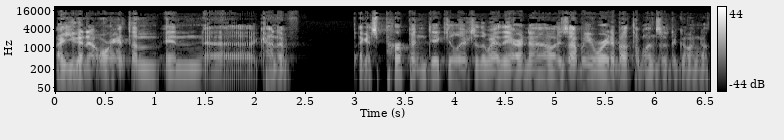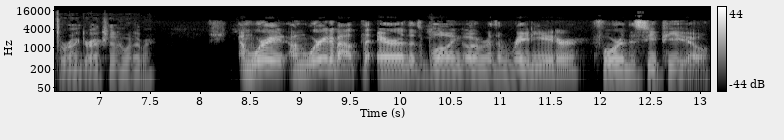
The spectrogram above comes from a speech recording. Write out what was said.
Are you going to orient them in uh, kind of, I guess, perpendicular to the way they are now? Is that what you're worried about? The ones that are going out the wrong direction or whatever? I'm worried. I'm worried about the air that's blowing over the radiator for the CPU.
